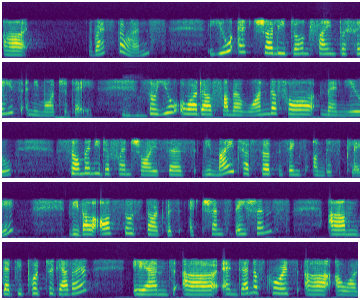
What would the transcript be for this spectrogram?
uh, restaurants, you actually don't find buffets anymore today. Mm-hmm. So you order from a wonderful menu, so many different choices. We might have certain things on display. We will also start with action stations um, that we put together and uh, and then of course uh, our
